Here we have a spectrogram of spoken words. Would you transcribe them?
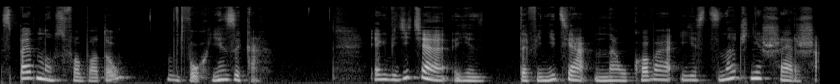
z pewną swobodą w dwóch językach. Jak widzicie, definicja naukowa jest znacznie szersza.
